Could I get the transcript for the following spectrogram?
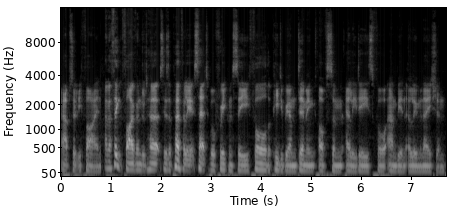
absolutely fine. And I think 500 Hz is a perfectly acceptable frequency for the PWM dimming of some LEDs for ambient illumination.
